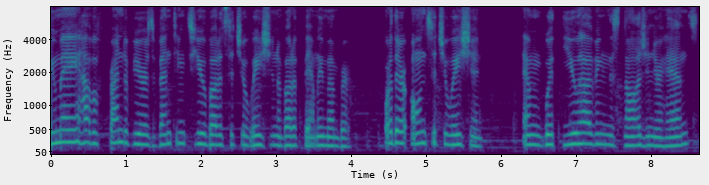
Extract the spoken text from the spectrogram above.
You may have a friend of yours venting to you about a situation, about a family member, or their own situation and with you having this knowledge in your hands,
